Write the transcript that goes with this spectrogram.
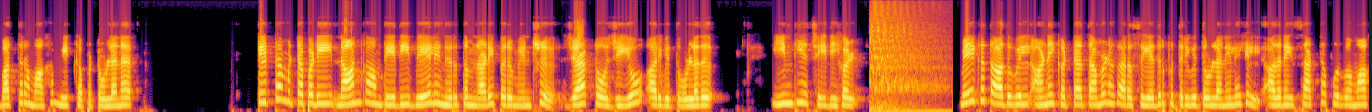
பத்திரமாக மீட்கப்பட்டுள்ளனர். திட்டமிட்டபடி நான்காம் தேதி வேலை நிறுத்தம் நடைபெறும் என்று ஜாக்டோ ஜியோ அறிவித்துள்ளது. இந்திய செய்திகள். மேகதாதுவில் அணை கட்ட தமிழக அரசு எதிர்ப்பு தெரிவித்துள்ள நிலையில் அதனை சட்டப்பூர்வமாக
